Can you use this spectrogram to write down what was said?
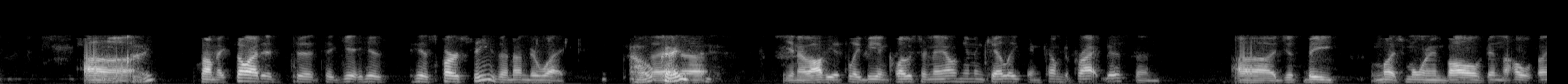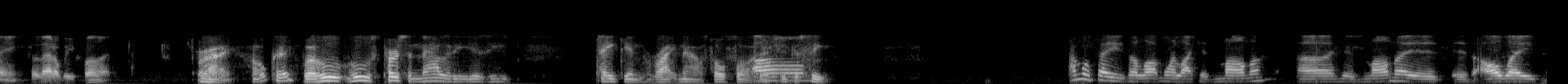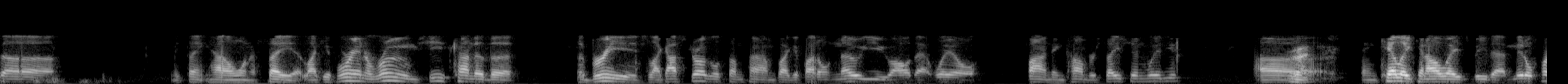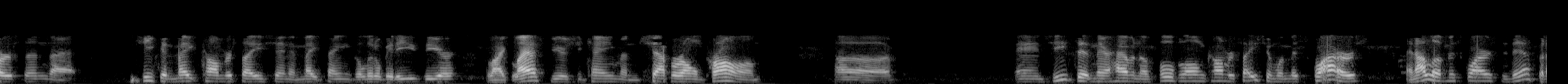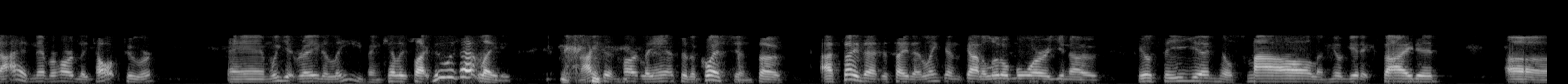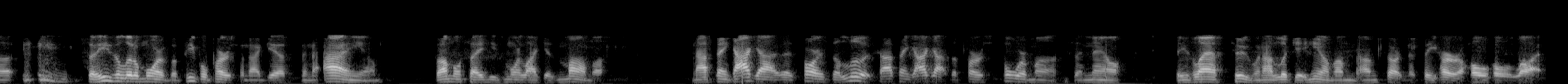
Uh, okay. So I'm excited to to get his his first season underway. Okay. But, uh, you know, obviously being closer now, him and Kelly can come to practice and uh, just be much more involved in the whole thing. So that'll be fun. Right. Okay. Well, who whose personality is he taking right now so far that you Um, can see? I'm gonna say he's a lot more like his mama. Uh his mama is is always uh let me think how I wanna say it. Like if we're in a room, she's kind of the the bridge. Like I struggle sometimes, like if I don't know you all that well, finding conversation with you. Uh Right. and Kelly can always be that middle person that she can make conversation and make things a little bit easier. Like last year she came and chaperoned prom. Uh and she's sitting there having a full blown conversation with Miss Squires, and I love Miss Squires to death, but I had never hardly talked to her. And we get ready to leave, and Kelly's like, "Who was that lady?" And I couldn't hardly answer the question. So I say that to say that Lincoln's got a little more, you know, he'll see you and he'll smile and he'll get excited. Uh, so he's a little more of a people person, I guess, than I am. So I'm gonna say he's more like his mama. And I think I got, as far as the looks, I think I got the first four months, and now these last two, when I look at him, I'm I'm starting to see her a whole whole lot.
